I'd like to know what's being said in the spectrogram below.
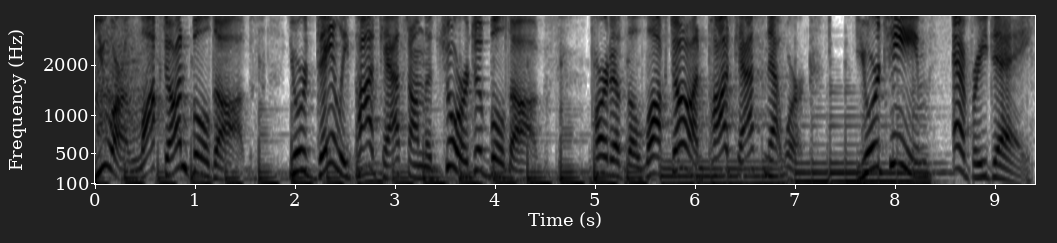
You are Locked On Bulldogs, your daily podcast on the Georgia Bulldogs, part of the Locked On Podcast Network. Your team every day.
